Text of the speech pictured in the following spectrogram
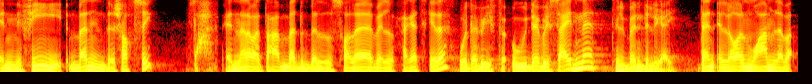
إن في بند شخصي صح. إن أنا بتعبد بالصلاة بالحاجات كده. وده بيف... وده بيساعدنا في البند اللي جاي. اللي هو المعاملة بقى.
